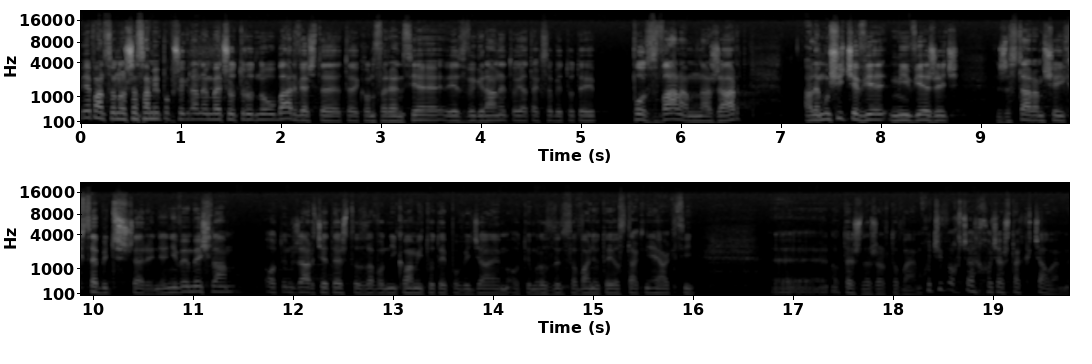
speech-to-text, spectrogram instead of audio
wie pan co, no czasami po przegranym meczu trudno ubarwiać te, te konferencje. Jest wygrany, to ja tak sobie tutaj pozwalam na żart, ale musicie wie, mi wierzyć, że staram się i chcę być szczery. Nie, nie wymyślam o tym żarcie też, co z zawodnikami tutaj powiedziałem, o tym rozdysowaniu tej ostatniej akcji. E, No też zażartowałem, chociaż, chociaż tak chciałem,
